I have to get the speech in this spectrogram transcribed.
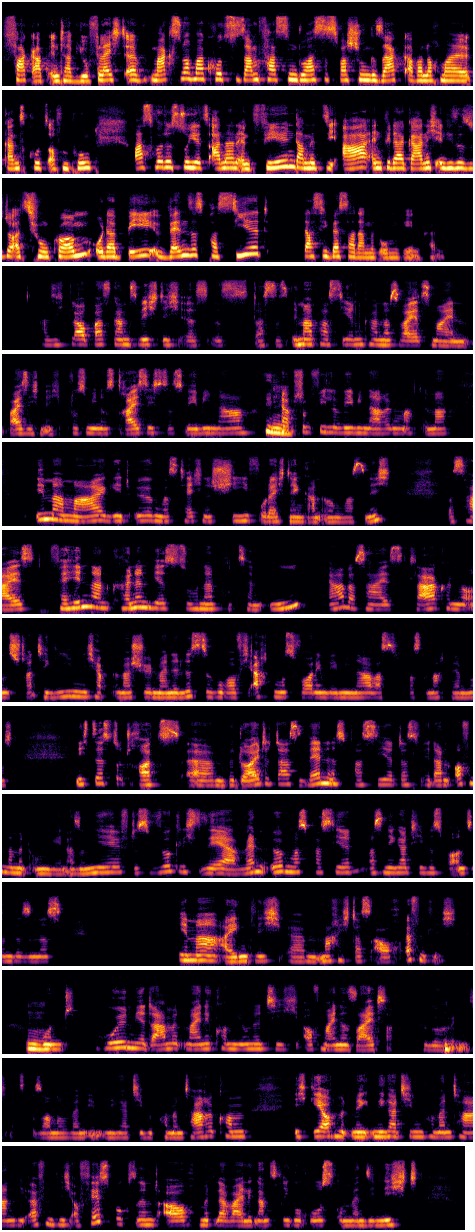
Fuck-up-Interview. Vielleicht äh, magst du noch mal kurz zusammenfassen. Du hast es zwar schon gesagt, aber noch mal ganz kurz auf den Punkt. Was würdest du jetzt anderen empfehlen, damit sie a entweder gar nicht in diese Situation kommen oder b, wenn es passiert, dass sie besser damit umgehen können? Also ich glaube, was ganz wichtig ist, ist, dass das immer passieren kann. Das war jetzt mein, weiß ich nicht, plus minus 30. Webinar. Ich hm. habe schon viele Webinare gemacht, immer, immer mal geht irgendwas technisch schief oder ich denke an irgendwas nicht. Das heißt, verhindern können wir es zu 100 Prozent nie. Ja, das heißt, klar können wir uns Strategien, ich habe immer schön meine Liste, worauf ich achten muss vor dem Webinar, was, was gemacht werden muss. Nichtsdestotrotz äh, bedeutet das, wenn es passiert, dass wir dann offen damit umgehen. Also mir hilft es wirklich sehr, wenn irgendwas passiert, was Negatives bei uns im Business, immer eigentlich ähm, mache ich das auch öffentlich mhm. und hole mir damit meine Community auf meine Seite für mhm. gewöhnlich, insbesondere wenn eben negative Kommentare kommen. Ich gehe auch mit negativen Kommentaren, die öffentlich auf Facebook sind, auch mittlerweile ganz rigoros um, wenn sie nicht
